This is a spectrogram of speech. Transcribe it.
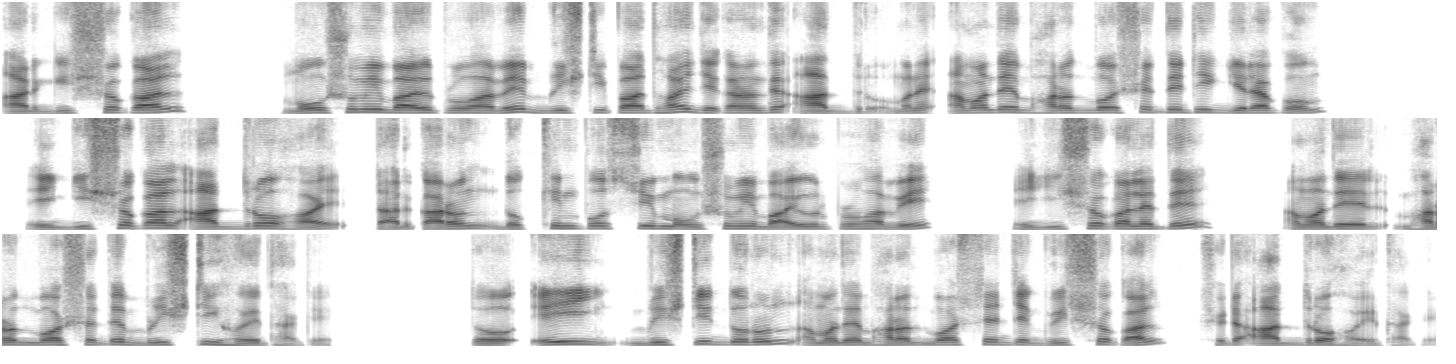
আর গ্রীষ্মকাল মৌসুমি বায়ুর প্রভাবে বৃষ্টিপাত হয়, যে কারণে আর্দ্র। মানে আমাদের ভারতবর্ষেতে ঠিক যেরকম এই গ্রীষ্মকাল আর্দ্র হয়, তার কারণ দক্ষিণ পশ্চিম মৌসুমি বায়ুর প্রভাবে এই গ্রীষ্মকালেতে আমাদের ভারতবর্ষেতে বৃষ্টি হয়ে থাকে। তো এই বৃষ্টির দরুন আমাদের ভারতবর্ষের যে গ্রীষ্মকাল, সেটা আর্দ্র হয়ে থাকে।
